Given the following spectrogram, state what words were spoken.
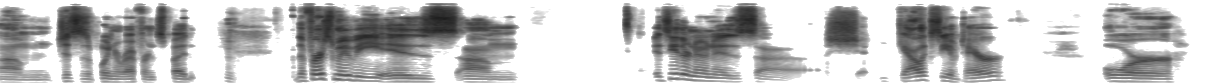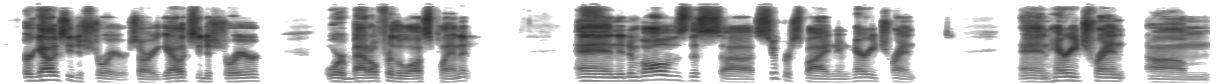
um, just as a point of reference. But Hmm. the first movie is um, it's either known as uh, shit Galaxy of Terror or or Galaxy Destroyer. Sorry, Galaxy Destroyer or Battle for the Lost Planet. And it involves this uh, super spy named Harry Trent. And Harry Trent, um,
